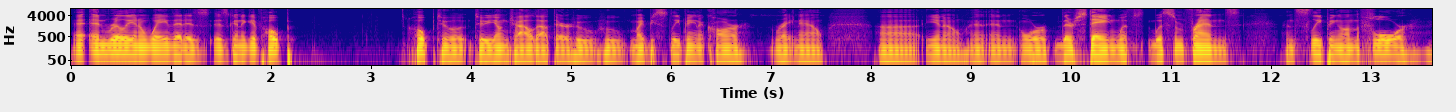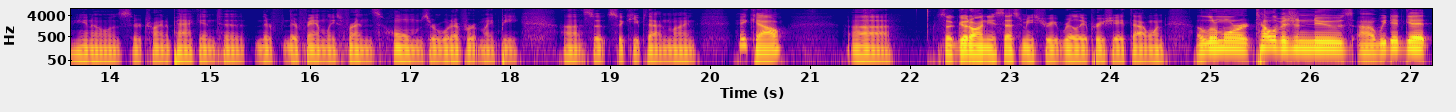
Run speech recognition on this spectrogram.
and, and really in a way that is is going to give hope hope to a, to a young child out there who who might be sleeping in a car right now, uh, you know, and, and or they're staying with with some friends and sleeping on the floor, you know, as they're trying to pack into their their family's friends' homes or whatever it might be. Uh, so so keep that in mind. Hey Cal, uh, so good on you, Sesame Street. Really appreciate that one. A little more television news. Uh, we did get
